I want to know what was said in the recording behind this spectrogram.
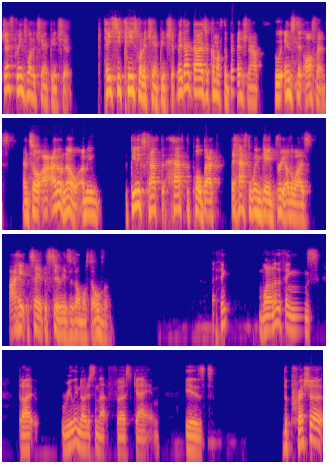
Jeff Green's won a championship. KCP's won a championship. They got guys who come off the bench now who are instant offense. And so I, I don't know. I mean, Phoenix have to have to pull back. They have to win game three. Otherwise, I hate to say it, the series is almost over. I think one of the things that I really noticed in that first game is the pressure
